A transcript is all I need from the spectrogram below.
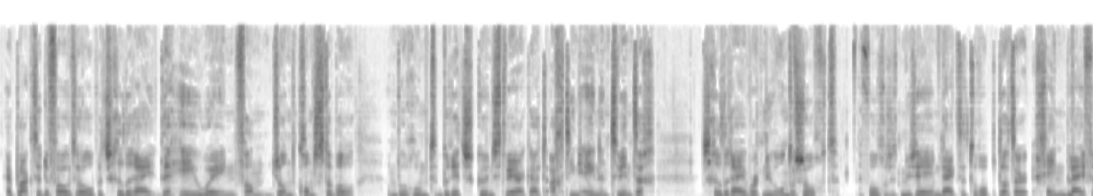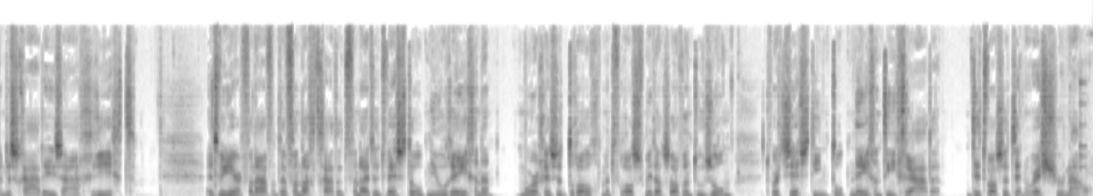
Hij plakte de foto op het schilderij The Haywain van John Constable... een beroemd Brits kunstwerk uit 1821. Het schilderij wordt nu onderzocht. Volgens het museum lijkt het erop dat er geen blijvende schade is aangericht. Het weer, vanavond en vannacht gaat het vanuit het westen opnieuw regenen. Morgen is het droog met vooral smiddags af en toe zon. Het wordt 16 tot 19 graden. Dit was het NOS Journaal.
